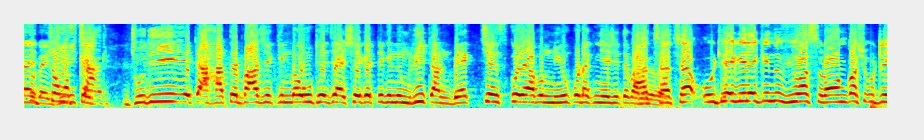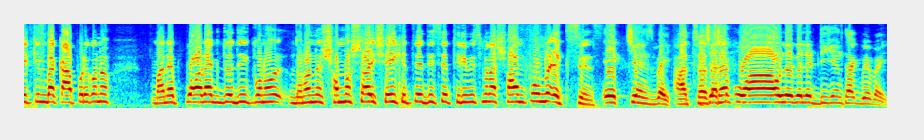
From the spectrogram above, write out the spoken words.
নাই ভাই যদি যদি এটা হাতে বাজে কিংবা উঠে যায় সেক্ষেত্রে কিন্তু রিটার্ন ব্যাক চেঞ্জ করে আবার নিউ প্রোডাক্ট নিয়ে যেতে পারবে আচ্ছা আচ্ছা উঠে গেলে কিন্তু ভিউয়ার্স রং কষ উঠে কিংবা কাপড়ে কোনো মানে প্রোডাক্ট যদি কোনো ধরনের সমস্যা হয় সেই ক্ষেত্রে দিচ্ছে থ্রি পিস মেলা সম্পূর্ণ এক্সচেঞ্জ এক্সচেঞ্জ ভাই। আচ্ছা, আচ্ছা। ওয়াও লেভেলের ডিজাইন থাকবে ভাই।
